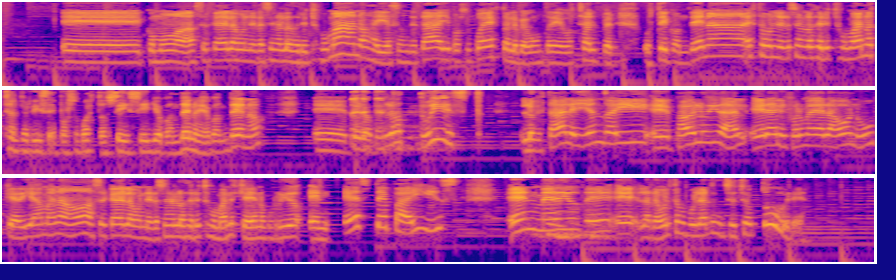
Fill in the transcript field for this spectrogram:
eh, como acerca de la vulneración de los derechos humanos, ahí hace un detalle, por supuesto, le pregunta a Diego Chalper, ¿usted condena esta vulneración de los derechos humanos? Chalper dice, por supuesto, sí, sí, yo condeno, yo condeno, eh, pero plot twist, lo que estaba leyendo ahí eh, Pablo Vidal era el informe de la ONU que había emanado acerca de la vulneración de los derechos humanos que habían ocurrido en este país en medio de la revuelta popular del 18 de octubre.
